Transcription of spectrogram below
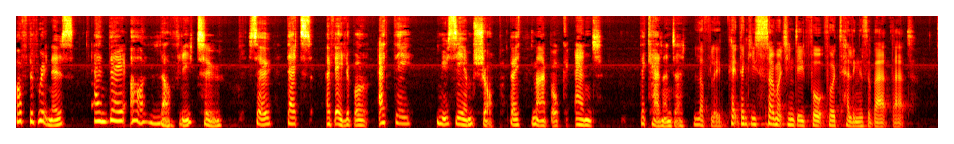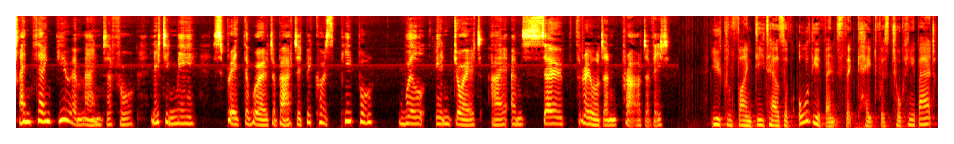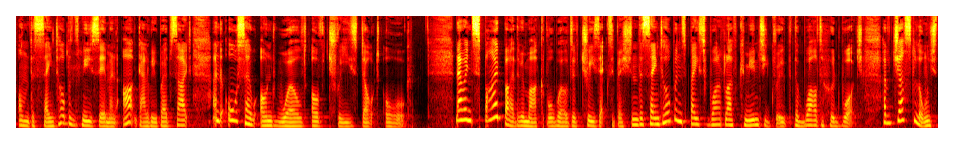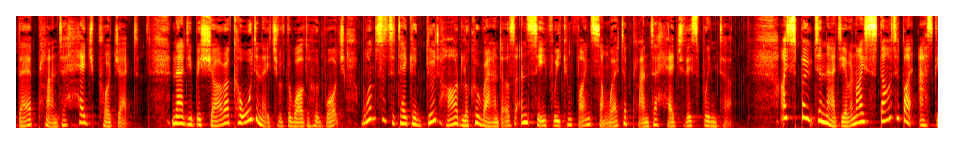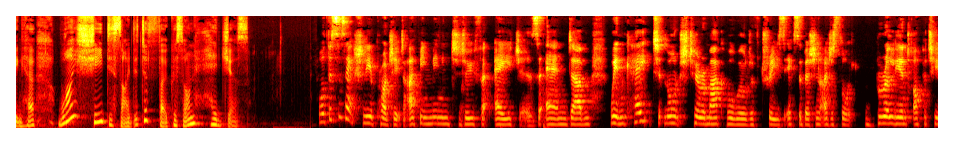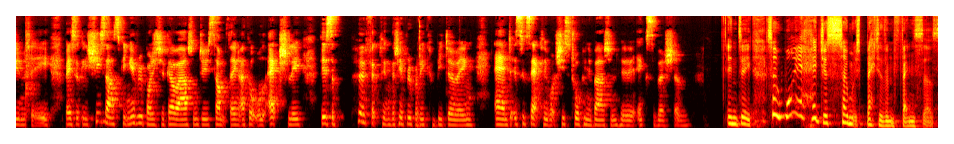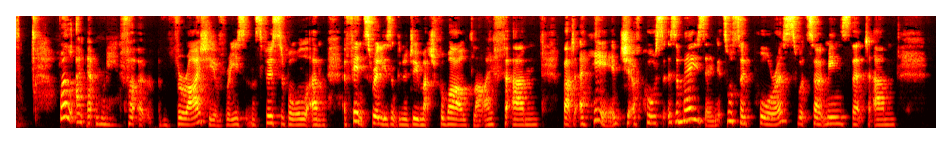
of the winners. and they are lovely too. So that's available at the museum shop, both my book and the calendar. Lovely. Kate, thank you so much indeed for, for telling us about that. And thank you, Amanda, for letting me spread the word about it because people will enjoy it. I am so thrilled and proud of it. You can find details of all the events that Kate was talking about on the St Albans Museum and Art Gallery website and also on worldoftrees.org. Now, inspired by the remarkable World of Trees exhibition, the St Albans based wildlife community group, the Wilderhood Watch, have just launched their Plant a Hedge project. Nadia Bishara, coordinator of the Wilderhood Watch, wants us to take a good hard look around us and see if we can find somewhere to plant a hedge this winter. I spoke to Nadia and I started by asking her why she decided to focus on hedges. Well, this is actually a project I've been meaning to do for ages. And um, when Kate launched her Remarkable World of Trees exhibition, I just thought, brilliant opportunity. Basically, she's asking everybody to go out and do something. I thought, well, actually, there's a perfect thing that everybody could be doing. And it's exactly what she's talking about in her exhibition. Indeed. So, why are hedges so much better than fences? Well, I, mean, for a variety of reasons. First of all, um, a fence really isn't going to do much for wildlife, um, but a hedge, of course, is amazing. It's also porous, so it means that. Um,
